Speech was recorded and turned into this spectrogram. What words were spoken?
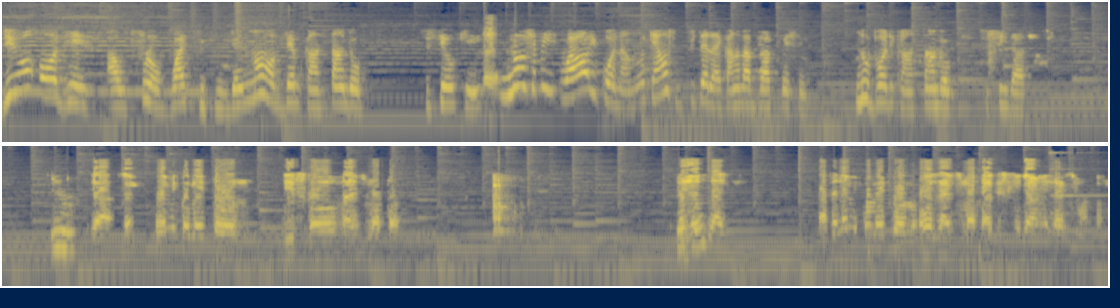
The whole audience are full of white people. Then none of them can stand up to say okay, no, Shebi, we're all equal now. Okay, I want to be treated like another black person. Nobody can stand up to say that. You know. Yeah, let, let me comment on this all lives matter. Okay. just like I said, let me comment on all lives matter. The slogan all lives matter.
